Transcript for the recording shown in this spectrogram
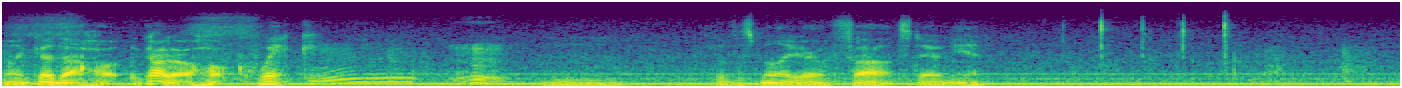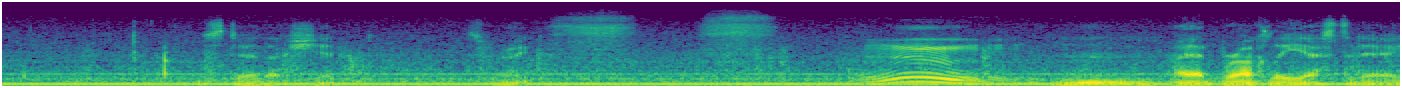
My god, that hot, that got hot quick. Mm. Feel the smell of your own farts, don't you? Stir that shit. That's right. Mmm. Mm, I had broccoli yesterday.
